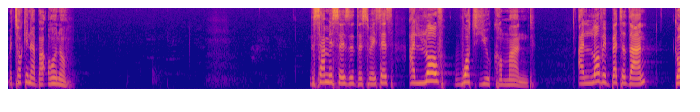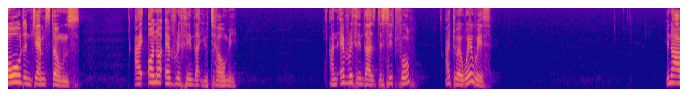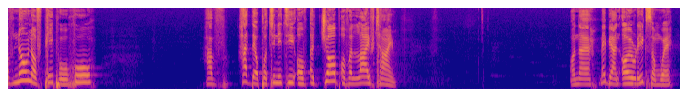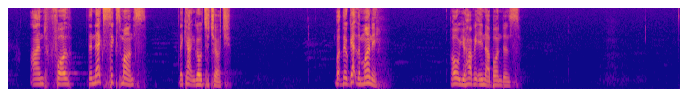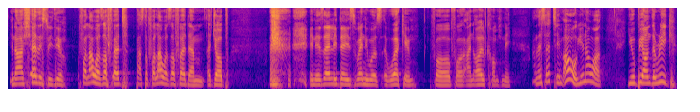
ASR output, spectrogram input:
We're talking about honor. The psalmist says it this way He says, I love what you command. I love it better than gold and gemstones. I honor everything that you tell me. And everything that is deceitful, I do away with. You know, I've known of people who have had the opportunity of a job of a lifetime on a, maybe an oil rig somewhere, and for the next six months, they can't go to church but they'll get the money. Oh, you have it in abundance. You know, I'll share this with you. Fola was offered, Pastor Fola was offered um, a job in his early days when he was uh, working for, for an oil company. And they said to him, Oh, you know what? You'll be on the rig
